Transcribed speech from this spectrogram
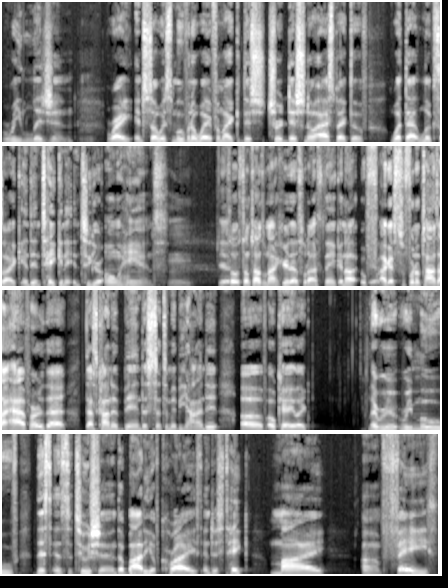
religion, right? And so it's moving away from like this traditional aspect of what that looks like and then taking it into your own hands. Yeah. So sometimes when I hear that's what I think, and I, Yeah. I guess from the times I have heard that, that's kind of been the sentiment behind it. Of okay, like let me re- remove this institution, the body of Christ, and just take my um, faith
